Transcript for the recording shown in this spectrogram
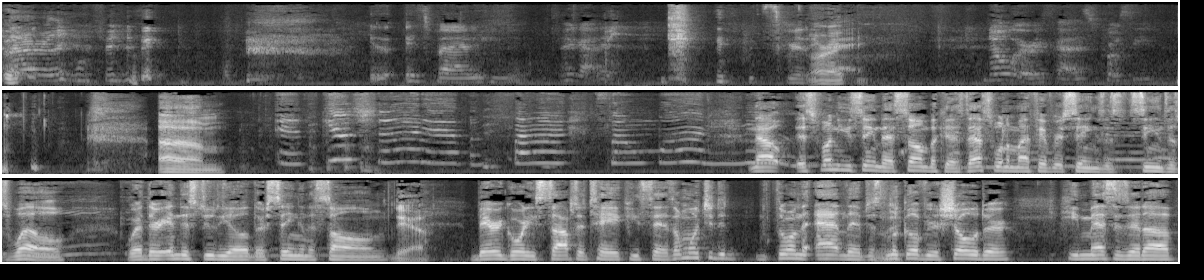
did not really happen. It- It's bad, isn't it? I got it. it? It's really All right. bad. No worries, guys. Proceed. um, If you should ever find someone Now it's funny you sing that song because that's one of my favorite scenes scenes as well, where they're in the studio, they're singing the song. yeah, Berry Gordy stops the tape. He says, "I want you to throw in the ad lib. Just look over your shoulder." He messes it up.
